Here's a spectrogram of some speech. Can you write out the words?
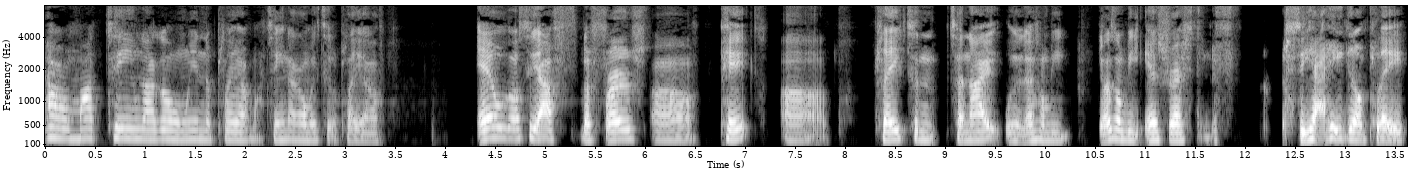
oh, my team not gonna win the playoff. My team not gonna make it to the playoff. And we're gonna see our the first um pick um play to, tonight. That's gonna be that's gonna be interesting to f- see how he gonna play.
